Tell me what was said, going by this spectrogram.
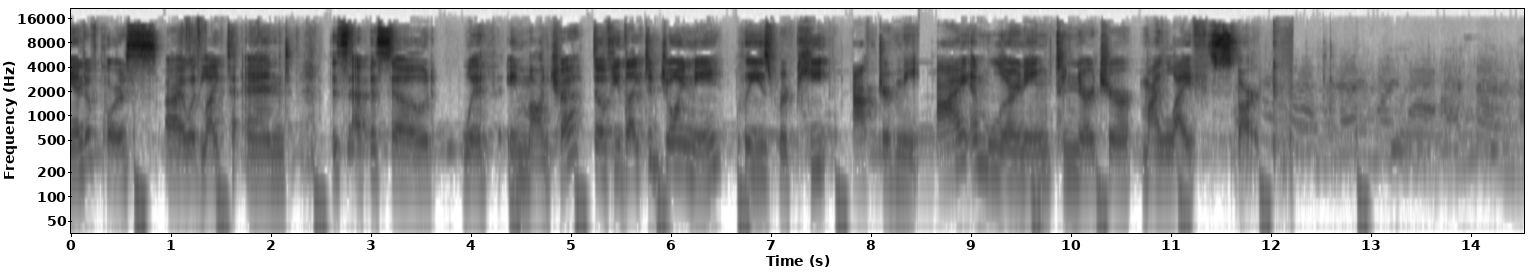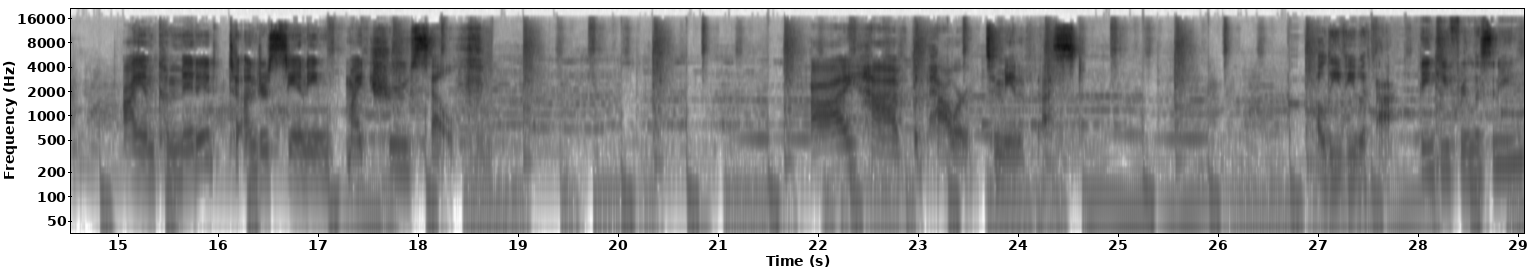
And of course, I would like to end this episode with a mantra. So if you'd like to join me, please repeat after me. I am learning to nurture my life spark. I am committed to understanding my true self. I have the power to manifest. I'll leave you with that. Thank you for listening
